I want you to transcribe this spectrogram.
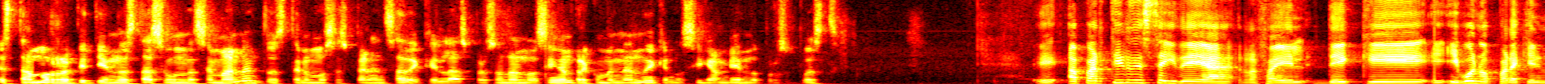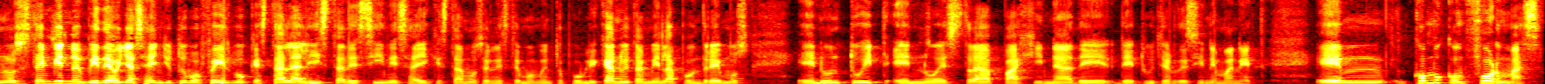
estamos repitiendo esta segunda semana, entonces tenemos esperanza de que las personas nos sigan recomendando y que nos sigan viendo, por supuesto. Eh, a partir de esta idea, Rafael, de que, y, bueno, para quienes nos estén viendo en video, ya sea en YouTube o Facebook, está la lista de cines ahí que estamos en este momento publicando y también la pondremos en un tweet en nuestra página de, Twitter de Cinemanet. Em, ¿Cómo conformas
